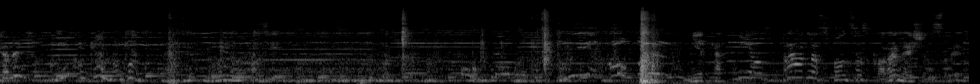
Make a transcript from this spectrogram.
Coming? Yes, I come, I come. sponsors coronation Street.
